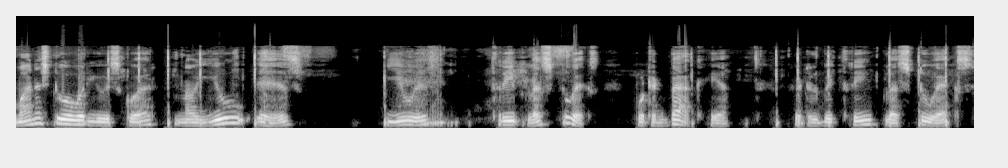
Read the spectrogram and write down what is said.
Minus 2 over u square. Now u is u is 3 plus 2x put it back here. It will be 3 plus 2x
